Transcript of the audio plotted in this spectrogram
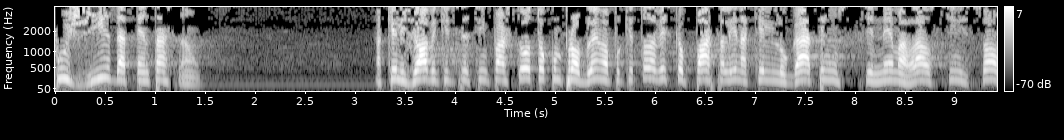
fugir da tentação. Aquele jovem que disse assim, pastor, estou com um problema, porque toda vez que eu passo ali naquele lugar, tem um cinema lá, o cine só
